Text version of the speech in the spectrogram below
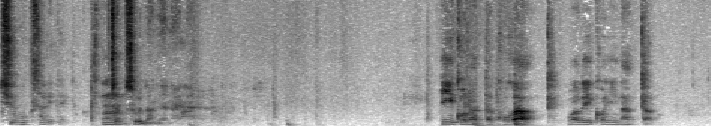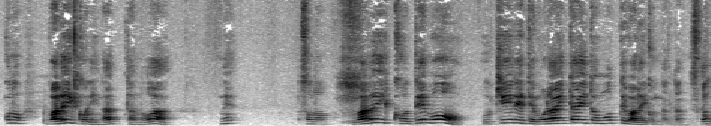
注目されたりとか、うん、そうなんじゃない？いい子だった子が悪い子になった。この悪い子になったのはねその悪い子でも受け入れてもらいたいと思って悪い子になったんですか？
